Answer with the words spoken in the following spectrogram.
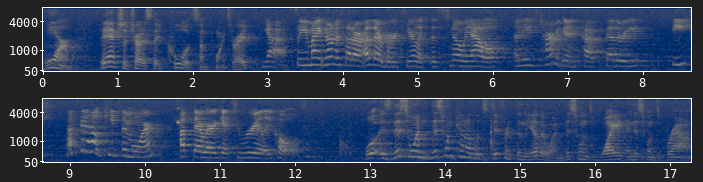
warm. They actually try to stay cool at some points, right? Yeah, so you might notice that our other birds here, like the snowy owl, and these ptarmigans have feathery feet. That's gonna help keep them warm up there where it gets really cold. Well, is this one, this one kind of looks different than the other one. This one's white and this one's brown.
